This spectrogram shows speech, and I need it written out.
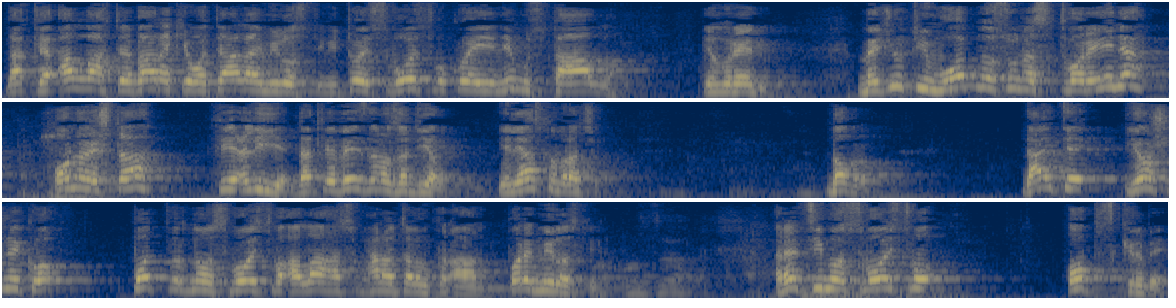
dakle, Allah te barake o teala je milostiv i to je svojstvo koje je njemu stalno. Jel u redu? Međutim, u odnosu na stvorenja, ono je šta? Fialije. Dakle, vezano za dijelo. Je li jasno, braćo? Dobro. Dajte još neko potvrdno svojstvo Allaha subhanahu wa ta'ala u Kur'anu. Pored milosti. Recimo svojstvo obskrbe,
